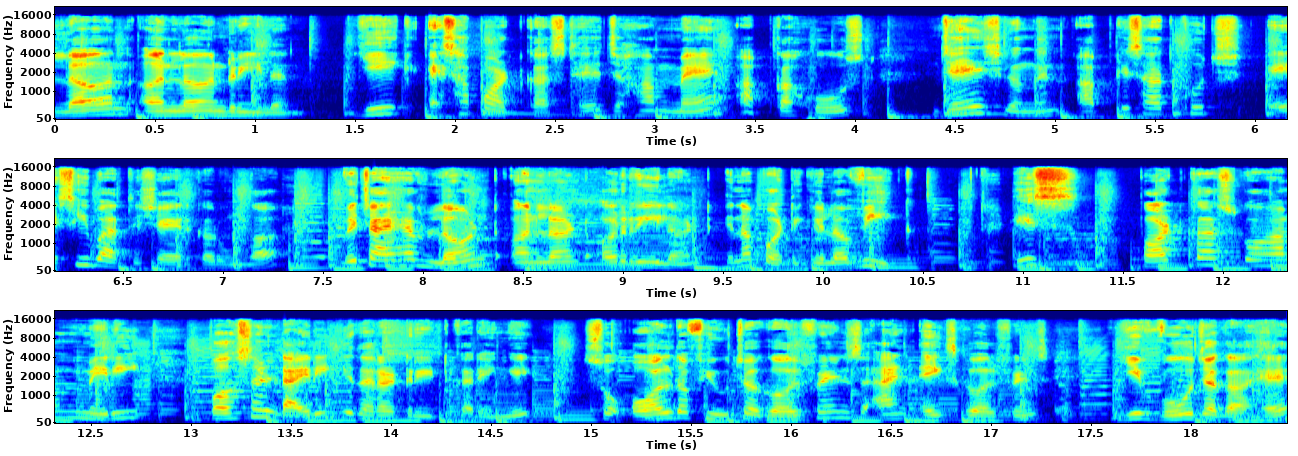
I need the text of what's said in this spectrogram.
लर्न अनलर्न रीलर्न ये एक ऐसा पॉडकास्ट है जहाँ मैं, आपका होस्ट जयेश गंगन, आपके साथ कुछ ऐसी बातें शेयर करूँगा which I have learn unlearn और relearn in a particular week इस पॉडकास्ट को हम मेरी पर्सनल डायरी की तरह ट्रीट करेंगे. So all the future girlfriends and ex girlfriends ये वो जगह है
